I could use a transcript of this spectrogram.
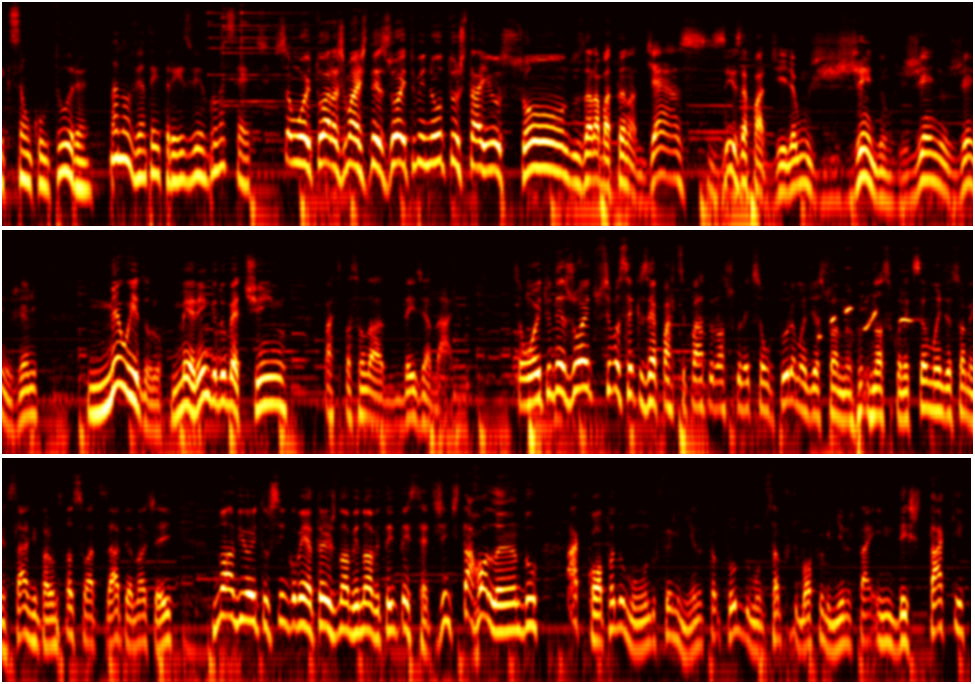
Conexão Cultura na 93,7. São 8 horas mais 18 minutos, tá aí o som do Zarabatana Jazz, Ziza Padilha, um gênio, gênio, gênio, gênio. Meu ídolo, merengue do Betinho, participação da Deise Adário. São 8 e 18 Se você quiser participar do nosso Conexão Cultura, mande a sua nossa conexão, mande a sua mensagem para o nosso WhatsApp, anote aí 985639937. Gente, está rolando a Copa do Mundo Feminino. Tá, todo mundo sabe, o futebol feminino está em destaque.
